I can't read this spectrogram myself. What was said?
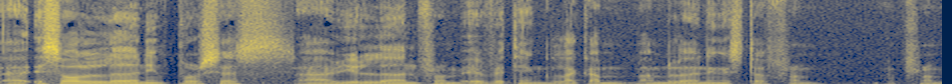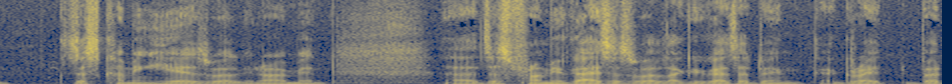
uh, it's all learning process. Uh, you learn from everything. Like I'm I'm learning stuff from from just coming here as well. You know what I mean? Uh, just from you guys as well. Like you guys are doing great, but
